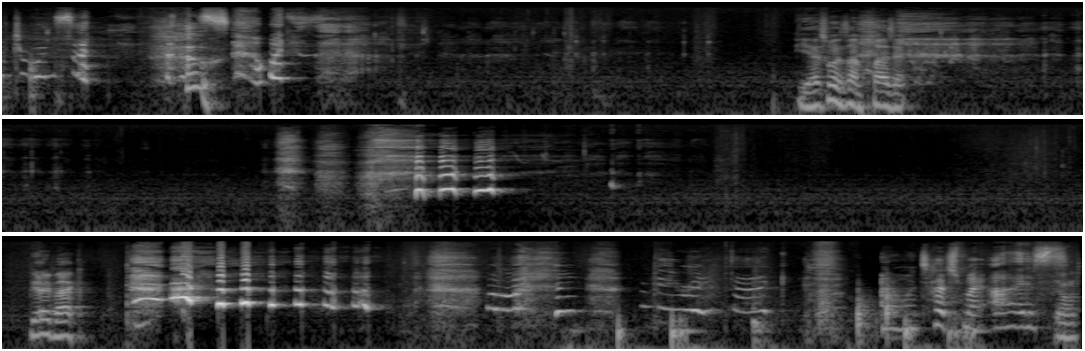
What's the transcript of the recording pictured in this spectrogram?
after one sentence. What is that? Yeah, this one's unpleasant. Be right back. Be right back. I don't want to touch my eyes. Don't.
